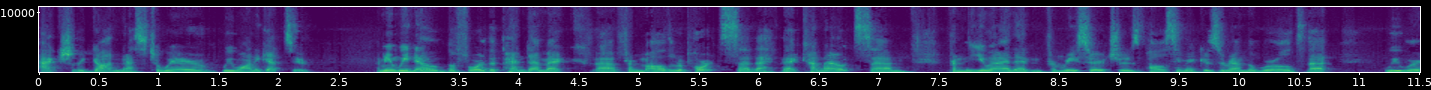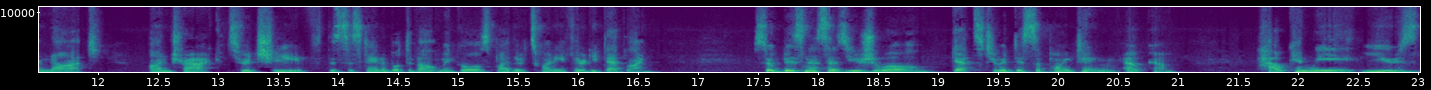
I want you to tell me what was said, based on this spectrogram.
actually gotten us to where we want to get to. I mean, we know before the pandemic, uh, from all the reports uh, that, that come out um, from the UN and from researchers, policymakers around the world, that we were not on track to achieve the Sustainable Development Goals by their 2030 deadline. So, business as usual gets to a disappointing outcome. How can we use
